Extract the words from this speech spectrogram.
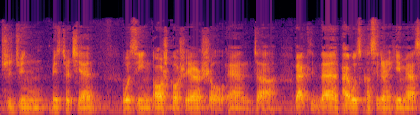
Zhijun, Mr. Qian, was in Oshkosh Air Show, and uh, back then I was considering him as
